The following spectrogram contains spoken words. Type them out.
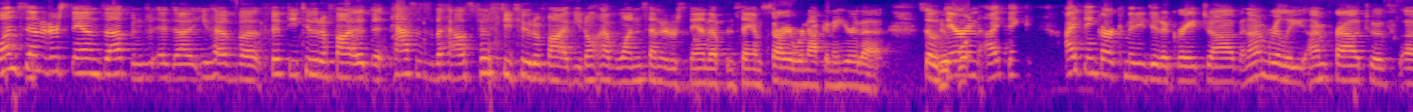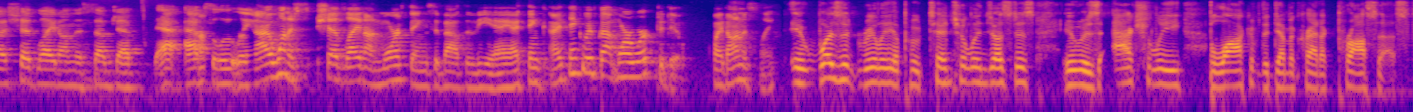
one senator stands up, and uh, you have uh, 52 to five that passes the House 52 to five. You don't have one senator stand up and say, "I'm sorry, we're not going to hear that." So, Darren, I think. I think our committee did a great job, and I'm really I'm proud to have uh, shed light on this subject. A- absolutely, and I want to shed light on more things about the VA. I think I think we've got more work to do. Quite honestly. it wasn't really a potential injustice. It was actually block of the democratic process.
